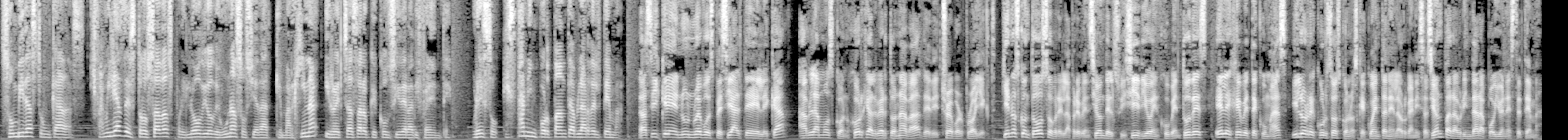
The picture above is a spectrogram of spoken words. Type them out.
son vidas truncadas y familias destrozadas por el odio de una sociedad que margina y rechaza lo que considera diferente. Por eso es tan importante hablar del tema. Así que en un nuevo especial TLK hablamos con Jorge Alberto Nava de The Trevor Project, quien nos contó sobre la prevención del suicidio en juventudes LGBTQ y los recursos con los que cuentan en la organización para brindar apoyo en este tema.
